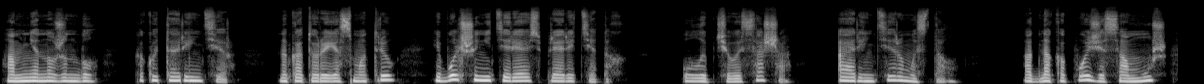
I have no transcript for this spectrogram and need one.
А мне нужен был какой-то ориентир, на который я смотрю и больше не теряюсь в приоритетах. Улыбчивый Саша ориентиром и стал. Однако позже сам муж —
